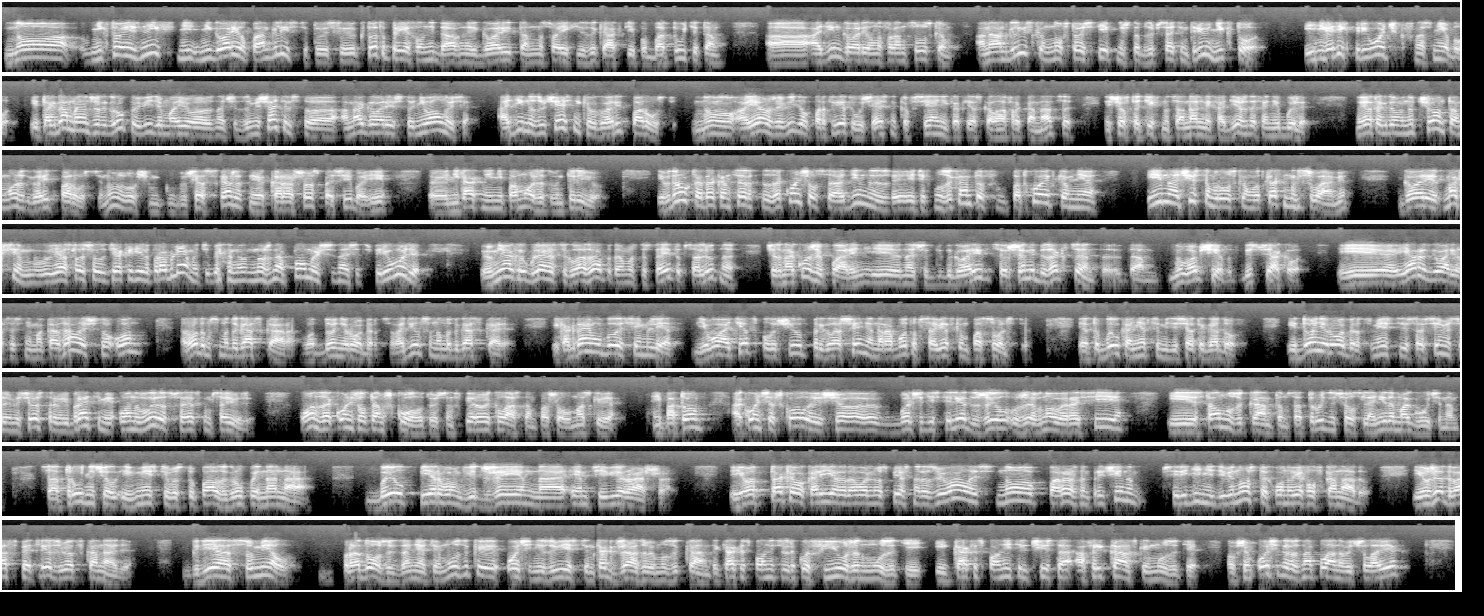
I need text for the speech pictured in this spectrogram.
Но никто из них не, не говорил по-английски. То есть кто-то приехал недавно и говорит там на своих языках, типа батути там, один говорил на французском, а на английском, ну, в той степени, чтобы записать интервью, никто. И никаких переводчиков у нас не было. И тогда менеджер группы, видя мое, значит, замешательство, она говорит, что не волнуйся, один из участников говорит по-русски. Ну, а я уже видел портреты участников, все они, как я сказал, афроканадцы, еще в таких национальных одеждах они были. Но я так думаю, ну, что он там может говорить по-русски? Ну, в общем, сейчас скажет мне, хорошо, спасибо, и э, никак мне не поможет в интервью. И вдруг, когда концерт закончился, один из этих музыкантов подходит ко мне и на чистом русском, вот как мы с вами, говорит, Максим, я слышал, у тебя какие-то проблемы, тебе нужна помощь, значит, в переводе. И у меня округляются глаза, потому что стоит абсолютно чернокожий парень и, значит, говорит совершенно без акцента, там, ну, вообще, вот, без всякого. И я разговаривался с ним, оказалось, что он родом с Мадагаскара, вот Донни Робертс, родился на Мадагаскаре. И когда ему было 7 лет, его отец получил приглашение на работу в советском посольстве. Это был конец 70-х годов. И Донни Робертс вместе со всеми своими сестрами и братьями, он вырос в Советском Союзе. Он закончил там школу, то есть он в первый класс там пошел в Москве. И потом, окончив школу, еще больше 10 лет жил уже в Новой России и стал музыкантом, сотрудничал с Леонидом Агутиным, сотрудничал и вместе выступал с группой «Нана» был первым виджеем на MTV Russia. И вот так его карьера довольно успешно развивалась, но по разным причинам в середине 90-х он уехал в Канаду. И уже 25 лет живет в Канаде, где сумел продолжить занятия музыкой, очень известен как джазовый музыкант, и как исполнитель такой фьюжн музыки, и как исполнитель чисто африканской музыки. В общем, очень разноплановый человек,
